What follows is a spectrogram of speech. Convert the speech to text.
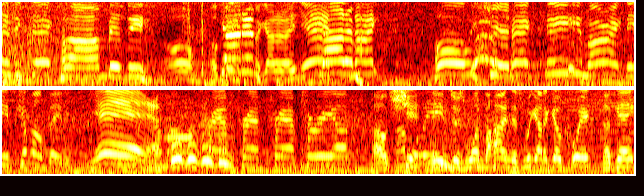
Busy, Thick. Ah, I'm busy. Oh, okay. Got him. I got it. Yes, Got him. nice. Holy shit. Tag team. All right, Neebs. Come on, baby. Yeah. Come on, craft, craft, craft. Hurry up. Oh, shit, bleeding. Neebs. There's one behind us. We got to go quick. Okay.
